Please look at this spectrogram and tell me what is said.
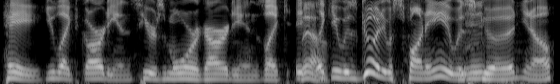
hey, you liked Guardians. Here's more Guardians. Like, it, Yeah. like it was good. It was funny. It Mm-hmm. was good. You know,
